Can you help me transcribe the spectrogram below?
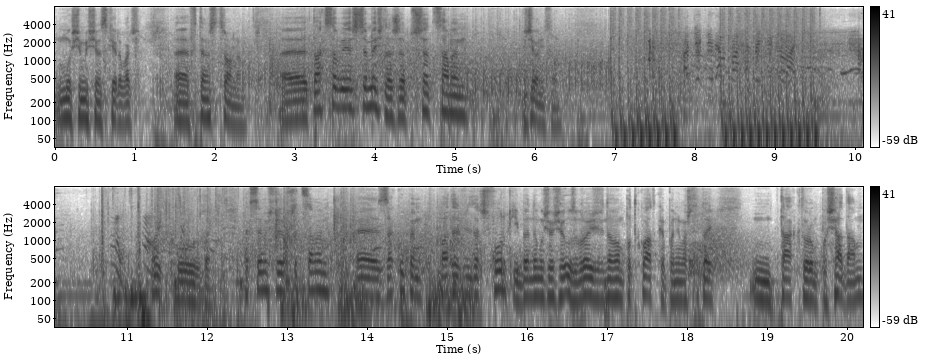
musimy się skierować e, w tę stronę. E, tak sobie jeszcze myślę, że przed samym... Gdzie oni są? Oj kurde. Tak sobie myślę, że przed samym e, zakupem Battlefielda 4 będę musiał się uzbroić w nową podkładkę, ponieważ tutaj m, ta, którą posiadam,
